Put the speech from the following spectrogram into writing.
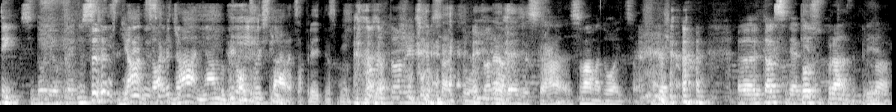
Ti si dobio prijetnju s- Jan, prijetnje svaki smrću. dan, Jan dobiva od svojih staraca prijetnje smrti. Dobro, to nećemo sad tu, to nema veze sa, s vama dvojicom. E, kako si reagirao? To su prazne prijetnje. Da.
